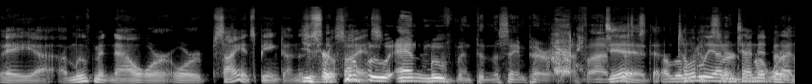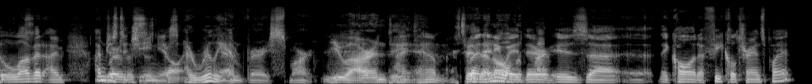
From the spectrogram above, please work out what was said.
a uh, a movement now, or or science being done. This you is said real science. and movement in the same paragraph. I'm Did just a little totally unintended, but I love it. I'm I'm just a genius. I really Yeah. am very smart. You are indeed. I am. I But anyway, the there is. Uh, uh, they call it a fecal transplant,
